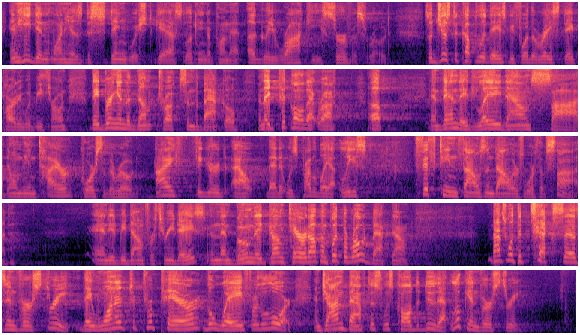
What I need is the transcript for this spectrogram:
and he didn't want his distinguished guests looking upon that ugly, rocky service road. So just a couple of days before the race day party would be thrown, they'd bring in the dump trucks and the backhoe, and they'd pick all that rock up, and then they'd lay down sod on the entire course of the road. I figured out that it was probably at least $15,000 worth of sod. And it'd be down for three days, and then boom, they'd come, tear it up, and put the road back down. That's what the text says in verse 3. They wanted to prepare the way for the Lord. And John Baptist was called to do that. Look in verse 3.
